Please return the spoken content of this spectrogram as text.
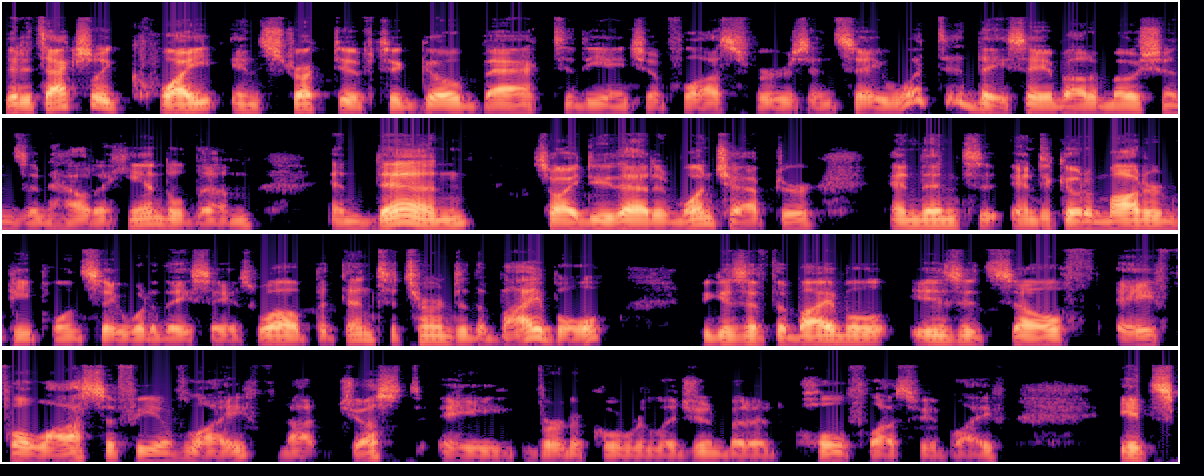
that it's actually quite instructive to go back to the ancient philosophers and say, what did they say about emotions and how to handle them? And then, so I do that in one chapter, and then to, and to go to modern people and say, what do they say as well? But then to turn to the Bible because if the Bible is itself a philosophy of life, not just a vertical religion, but a whole philosophy of life, it's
